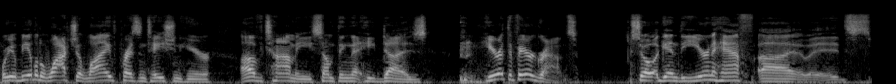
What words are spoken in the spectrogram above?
where you'll be able to watch a live presentation here of Tommy, something that he does here at the fairgrounds. So again, the year and a half, uh, it's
